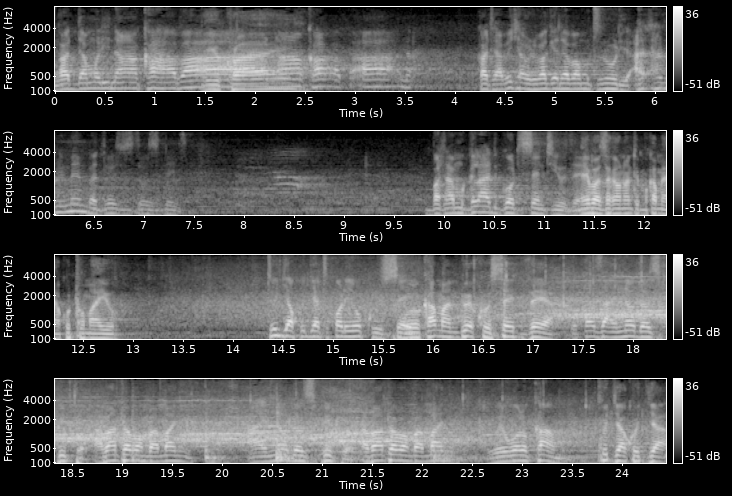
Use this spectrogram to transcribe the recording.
nga ddamuli n'akaaba kati ab'ekyalo tebagenda bamutunuulira i remember those, those days. But i'm glad god sent you there. Nebazakana nti mukama yakutumayo tujja kujja tukoleyo abantu abo mbamanyi. Abantu abo mbamanyi. Tujja kujja.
